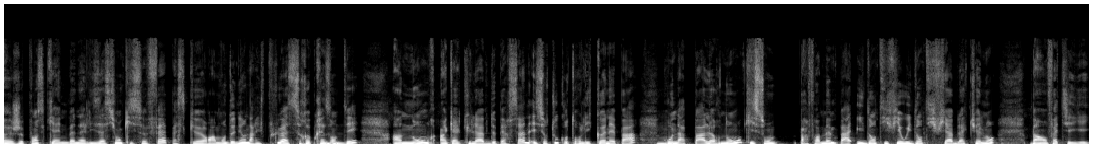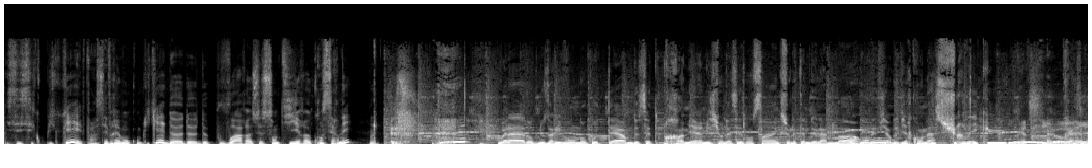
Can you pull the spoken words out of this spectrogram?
euh, je pense qu'il y a une banalisation qui se fait parce qu'à un moment donné, on n'arrive plus à se représenter un nombre incalculable de personnes, et surtout quand on les connaît pas, qu'on n'a pas leur nom, qui sont parfois même pas identifiés ou identifiables actuellement, ben en fait c'est compliqué, enfin c'est vraiment compliqué de, de, de pouvoir se sentir concerné. Voilà, donc nous arrivons donc au terme de cette première émission de la saison 5 sur le thème de la mort. On est fiers de dire qu'on a survécu. Merci Aurélie.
